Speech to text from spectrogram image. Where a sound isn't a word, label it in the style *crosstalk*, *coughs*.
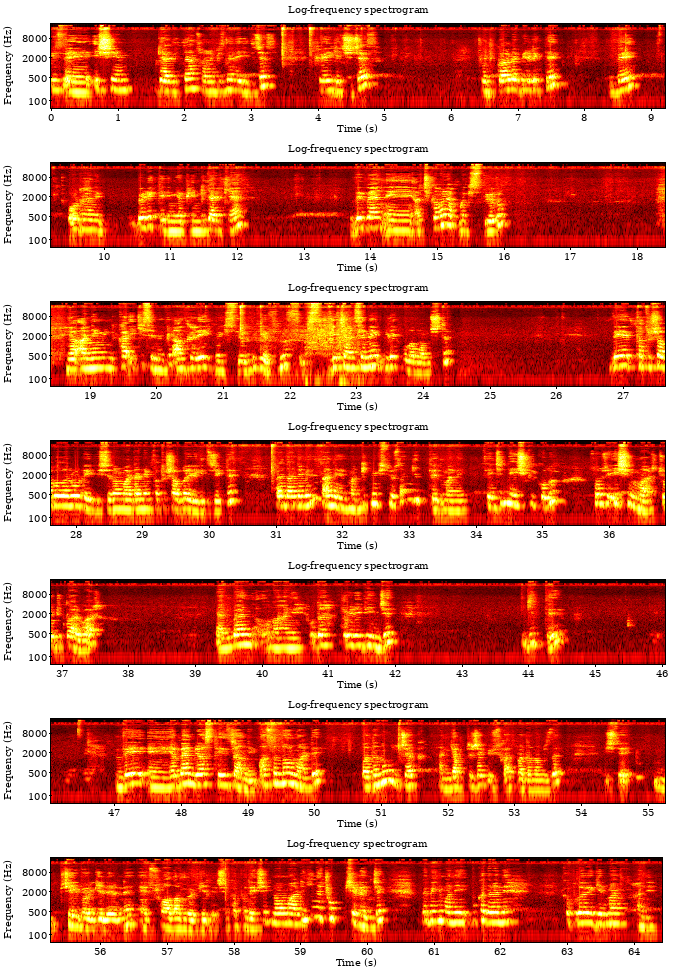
Biz e, eşim geldikten sonra biz nereye gideceğiz? Köye geçeceğiz. Çocuklarla birlikte ve orada hani börek dedim yapayım giderken ve ben e, açıklama yapmak istiyorum. Ya annemin iki senedir Ankara'ya gitmek istiyordu biliyorsunuz. Geçen sene bilet bulamamıştı. Ve Fatoş ablalar oradaydı işte. Normalde annem Fatoş ablayla gidecekti. Ben de anneme dedim, anne dedim hani gitmek istiyorsan git dedim hani. Senin için değişiklik olur. Sonuçta eşim var, çocuklar var. Yani ben ona hani o da öyle deyince gitti. Ve e, ya ben biraz tez canlıyım. Aslında normalde badana olacak. Hani yaptıracak üst kat badanamızı. İşte şey bölgelerini, e, su alan bölgeleri, işte kapı değişik. Normalde yine çok kirlenecek. Ve benim hani bu kadar hani kapılara girmem hani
